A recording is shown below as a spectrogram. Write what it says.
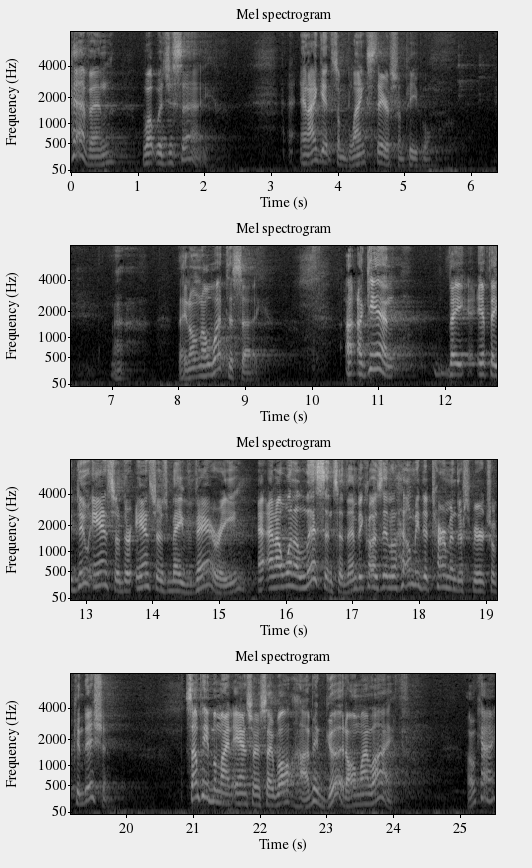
heaven? What would you say? And I get some blank stares from people. They don't know what to say. Uh, again, they, if they do answer, their answers may vary, and, and I want to listen to them because it'll help me determine their spiritual condition. Some people might answer and say, Well, I've been good all my life. Okay.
